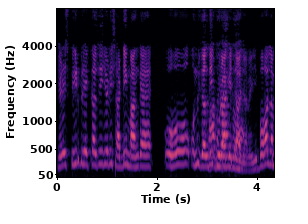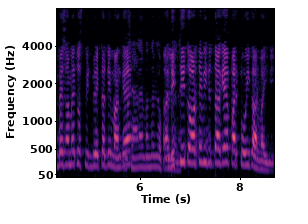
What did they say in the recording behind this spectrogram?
ਜਿਹੜੇ ਸਪੀਡ ਬ੍ਰੇਕਰ ਦੀ ਜਿਹੜੀ ਸਾਡੀ ਮੰਗ ਹੈ ਉਹ ਉਹਨੂੰ ਜਲਦੀ ਪੂਰਾ ਕੀਤਾ ਜਾਵੇ ਜੀ। ਬਹੁਤ ਲੰਬੇ ਸਮੇਂ ਤੋਂ ਸਪੀਡ ਬ੍ਰੇਕਰ ਦੀ ਮੰਗ ਹੈ। ਲਿਖਤੀ ਤੌਰ ਤੇ ਵੀ ਦਿੱਤਾ ਗਿਆ ਪਰ ਕੋਈ ਕਾਰਵਾਈ ਨਹੀਂ।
